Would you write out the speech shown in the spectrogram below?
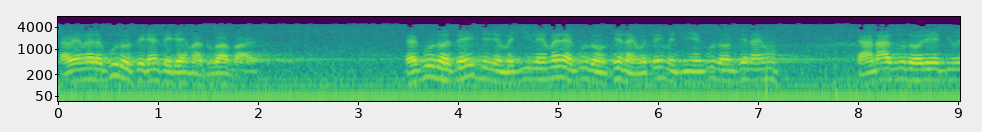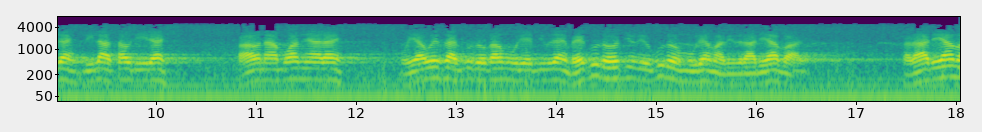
ဒါပေမဲ့ကုသိုလ်စိတ်တိုင်းစိတ်တိုင်းမှာသူကပါတယ်ဘယ်ကုသိုလ်စိတ်ဖြစ်ဖြစ်မကြည်လင်မဲတဲ့ကုသိုလ်ဖြစ်နိုင်ဘူးစိတ်မကြည်ရင်ကုသိုလ်ဖြစ်နိုင်ဘူးဒါနာကုသိုလ်တွေပြုတိုင်းသီလဆောက်တည်တိုင်းဘာဝနာပွားများတိုင်း ဝေယဝိသကုသိုလ်ကောင်းမှုတွေပြုတိုင်းဘယ်ကုသိုလ်ပြုပြုကုသိုလ်မှုထဲမှာဒီသရာတရားပါတယ်သရာတရားမ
